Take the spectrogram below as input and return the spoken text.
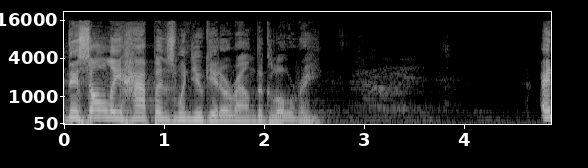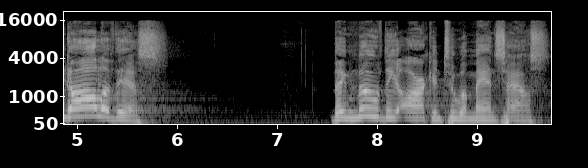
This only happens when you get around the glory. And all of this, they moved the ark into a man's house.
